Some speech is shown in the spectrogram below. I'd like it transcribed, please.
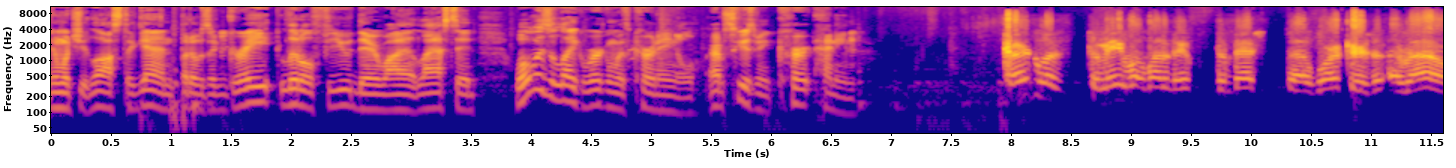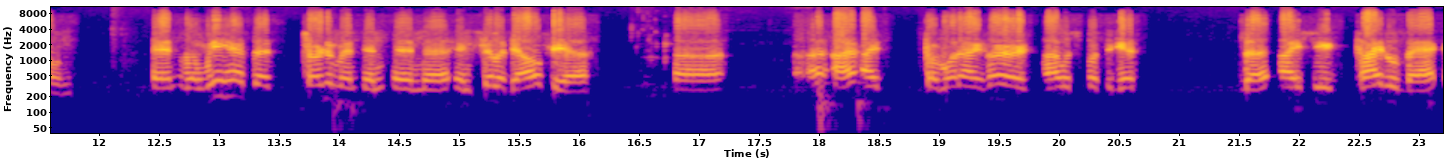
in which you lost again. But it was a great little feud there while it lasted. What was it like working with Kurt Angle? Or excuse me, Curt Hennig. Curt was to me one of the the best uh, workers around. And when we had that tournament in in, uh, in Philadelphia, uh, I, I from what I heard, I was supposed to get the IC title back,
